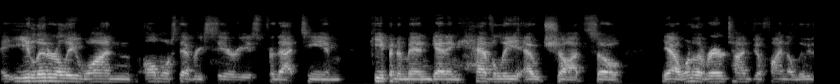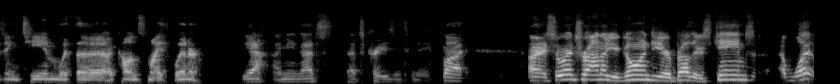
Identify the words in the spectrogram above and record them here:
He literally won almost every series for that team, keeping them in, getting heavily outshot. So yeah, one of the rare times you'll find a losing team with a, a Conn Smythe winner. Yeah, I mean that's that's crazy to me. But All right, so we're in Toronto. You're going to your brother's games. What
